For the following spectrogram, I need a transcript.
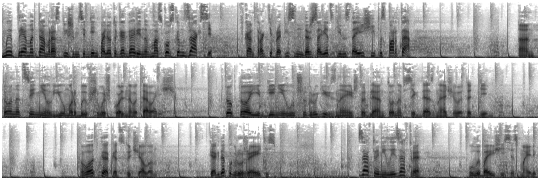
Мы прямо там распишемся в день полета Гагарина в московском ЗАГСе. В контракте прописаны даже советские настоящие паспорта. Антон оценил юмор бывшего школьного товарища. Кто-кто, а Евгений лучше других знает, что для Антона всегда значил этот день. «Вот как», — отстучал он. «Когда погружаетесь?» «Завтра, милый, завтра!» Улыбающийся смайлик.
